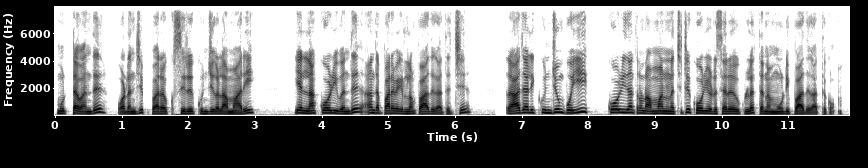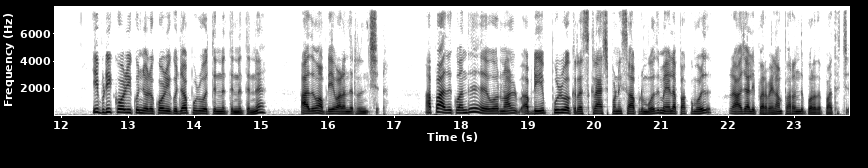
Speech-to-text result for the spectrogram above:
முட்டை வந்து உடஞ்சி பற சிறு குஞ்சுகளாக மாறி எல்லாம் கோழி வந்து அந்த பறவைகள்லாம் பாதுகாத்துச்சு. ராஜாளி குஞ்சும் போய் கோழி தான் தன்னோட அம்மா நினச்சிட்டு கோழியோட செலவுக்குள்ளே தன்னை மூடி பாதுகாத்துக்கும். இப்படி கோழி குஞ்சோட கோழி குஞ்சாக புழுவை தின்னு தின்னு தின்னு அதுவும் அப்படியே வளர்ந்துட்டு இருந்துச்சு. அப்போ அதுக்கு வந்து ஒரு நாள் அப்படியே புழுவை ஸ்க்ராட்ச் பண்ணி சாப்பிடும்போது மேலே பார்க்கும்போது ராஜாளி பறவைலாம் பறந்து போகிறத பார்த்துச்சு.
